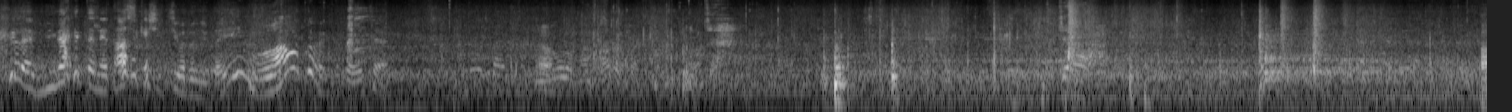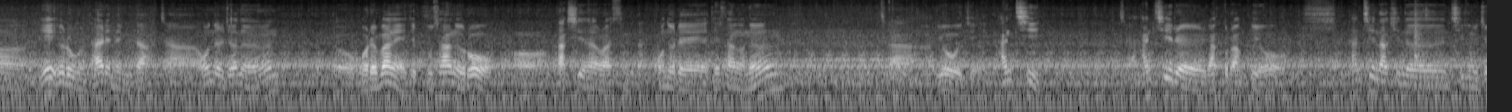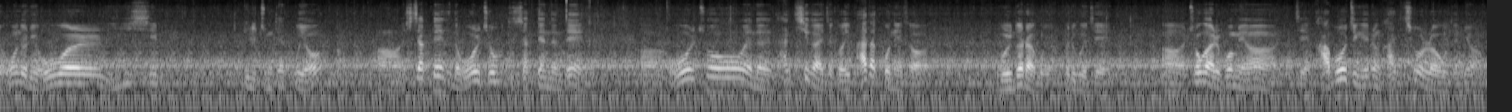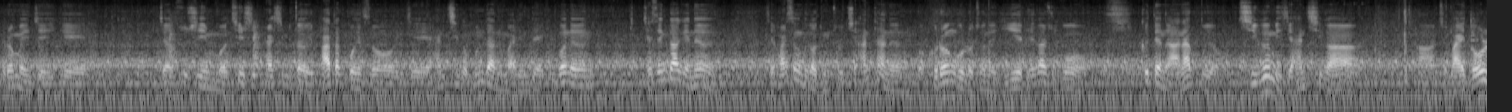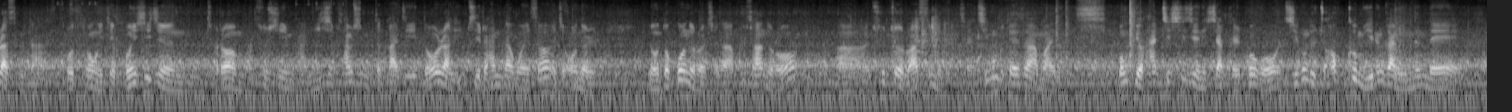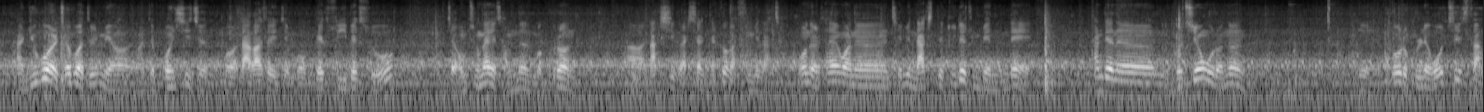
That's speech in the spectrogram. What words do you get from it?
그래, 니가 할때 내 다섯 개씩 집어 던졌다. 이 뭐하고 그래, 도대체. 아, 예, 여러분, 다이렌입니다. 자, 오늘 저는 어, 오랜만에 이제 부산으로 어, 낚시하러 왔습니다. 오늘의 대상어는 자, 요 이제 한치, 자, 한치를 낚으러 왔고요. 한치 낚시는 지금 이제 오늘이 5월 20일쯤 됐고요. 어, 시작된 지는 5월 초부터 시작됐는데 어, 5월 초에는 한치가 이제 거의 바닥권에서 물더라고요. 그리고 이제 어, 조가를 보면 이제 갑오징 이런 거 같이 올라오거든요. 그러면 이제 이게 진짜 수심 뭐 70, 80m 바닥권에서 이제 한치가 문다는 말인데 그거는 제 생각에는 이제 활성도가 좀 좋지 않다는 뭐 그런 걸로 저는 이해를 해가지고 그때는 안 왔고요. 지금 이제 한치가 아, 좀 많이 떠올랐습니다. 보통 이제 본 시즌처럼 수심 한 20, 30m까지 떠올라 입질을 한다고 해서 이제 오늘 영도권으로 제가 부산으로 어, 출조를 왔습니다. 자, 지금부터 해서 아마 본격 한치 시즌이 시작될 거고 지금도 조금 이른 감이 있는데 한 6월 접어들면 완전 본 시즌 뭐 나가서 이제 뭐 백수, 이백수 이제 엄청나게 잡는 뭐 그런 어, 낚시가 시작될 것 같습니다. 자, 오늘 사용하는 재밌는 낚싯대 두 대 준비했는데 한 대는 그 지용으로는 예, 도로 블랙 573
